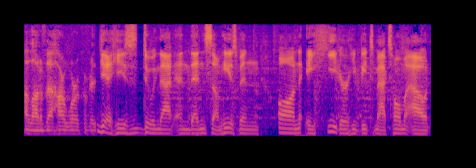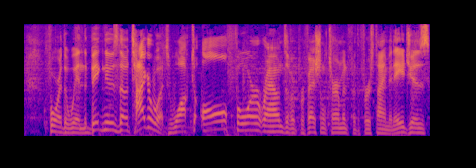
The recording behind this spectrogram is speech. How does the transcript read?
a lot of the hard work over there. Yeah, he's doing that and then some. He has been on a heater. He beats Max Homa out for the win. The big news, though, Tiger Woods walked all four rounds of a professional tournament for the first time in ages,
